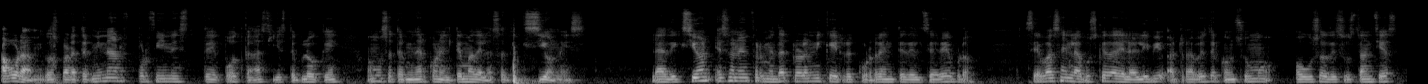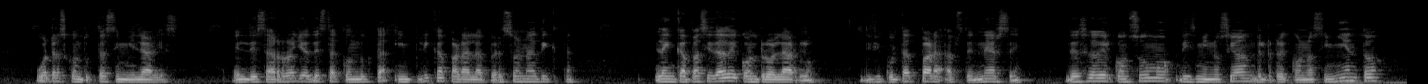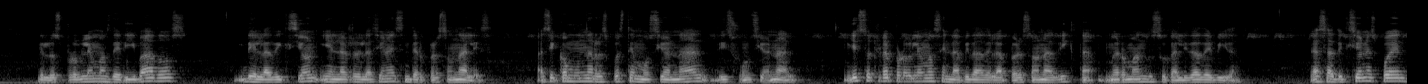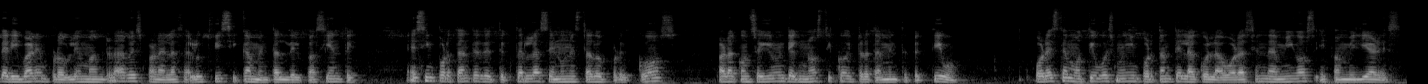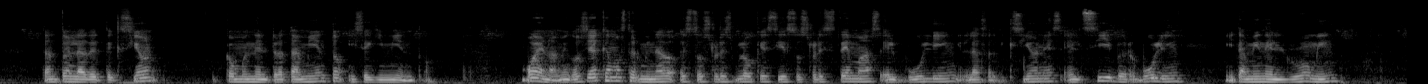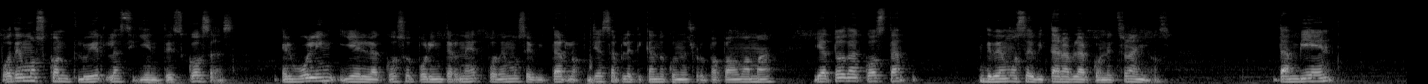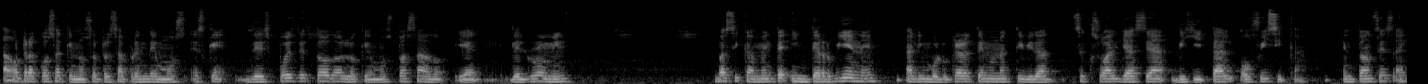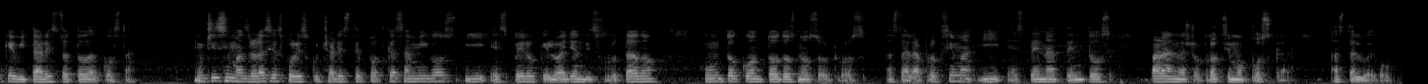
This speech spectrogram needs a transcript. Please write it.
Ahora amigos, para terminar por fin este podcast y este bloque, vamos a terminar con el tema de las adicciones. La adicción es una enfermedad crónica y recurrente del cerebro. Se basa en la búsqueda del alivio a través del consumo o uso de sustancias u otras conductas similares. El desarrollo de esta conducta implica para la persona adicta la incapacidad de controlarlo, dificultad para abstenerse, deseo del consumo, disminución del reconocimiento de los problemas derivados de la adicción y en las relaciones interpersonales, así como una respuesta emocional disfuncional. Y esto crea problemas en la vida de la persona adicta, mermando su calidad de vida. Las adicciones pueden derivar en problemas graves para la salud física mental del paciente. Es importante detectarlas en un estado precoz para conseguir un diagnóstico y tratamiento efectivo. Por este motivo es muy importante la colaboración de amigos y familiares, tanto en la detección como en el tratamiento y seguimiento. Bueno amigos, ya que hemos terminado estos tres bloques y estos tres temas, el bullying, las adicciones, el ciberbullying y también el grooming, podemos concluir las siguientes cosas. El bullying y el acoso por internet podemos evitarlo, ya sea platicando con nuestro papá o mamá, y a toda costa debemos evitar hablar con extraños. También otra cosa que nosotros aprendemos es que después de todo lo que hemos pasado y del grooming básicamente interviene al involucrarte en una actividad sexual ya sea digital o física. Entonces hay que evitar esto a toda costa. Muchísimas gracias por escuchar este podcast amigos y espero que lo hayan disfrutado junto con todos nosotros. Hasta la próxima y estén atentos para nuestro próximo podcast. Hasta luego.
